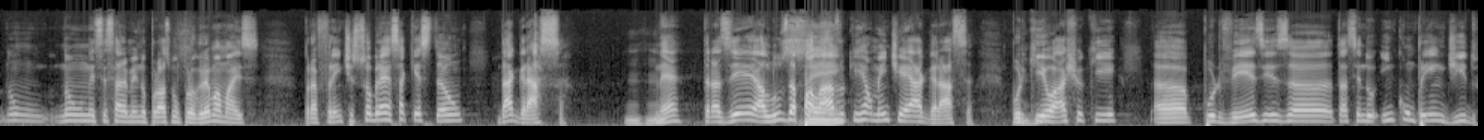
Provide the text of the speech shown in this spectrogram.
não, não necessariamente no próximo programa, mas para frente sobre essa questão da graça, Uhum. né? Trazer à luz da Sim. palavra o que realmente é a graça, porque eu acho que ah, por vezes está sendo incompreendido,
